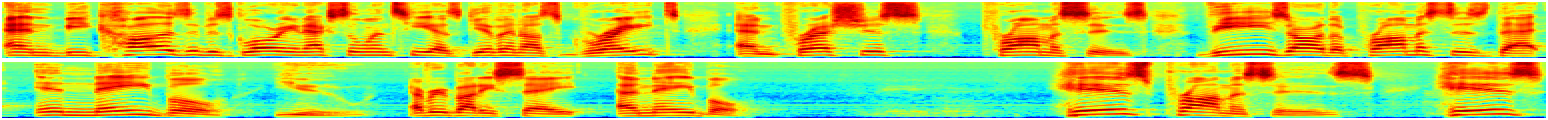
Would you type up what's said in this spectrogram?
and because of his glory and excellence, he has given us great and precious promises. These are the promises that enable you. Everybody say, enable. His promises, His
